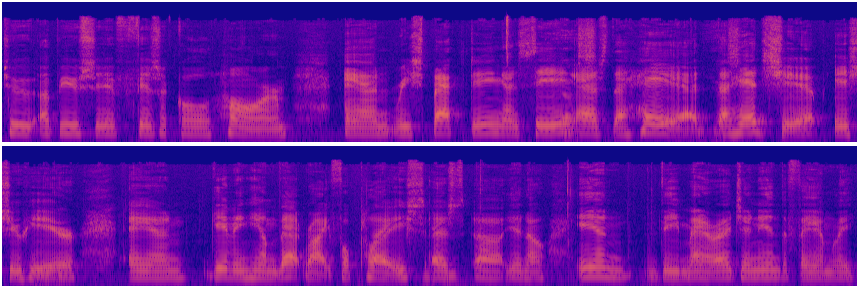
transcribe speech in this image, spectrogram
to abusive physical harm, and respecting and seeing Yes. as the head, the headship issue here, and giving him that rightful place as uh, you know in the marriage and in the family,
